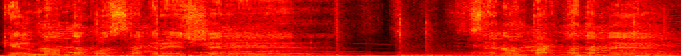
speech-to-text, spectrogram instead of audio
che il mondo possa crescere se non parto da me.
